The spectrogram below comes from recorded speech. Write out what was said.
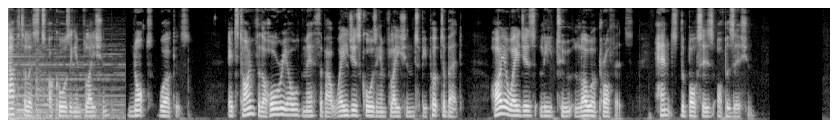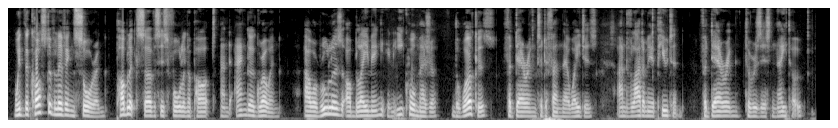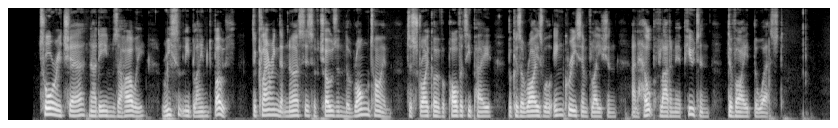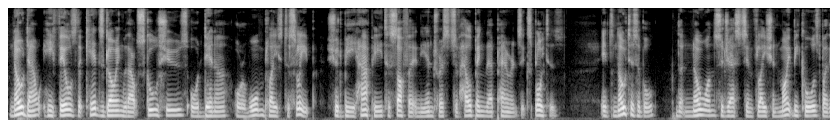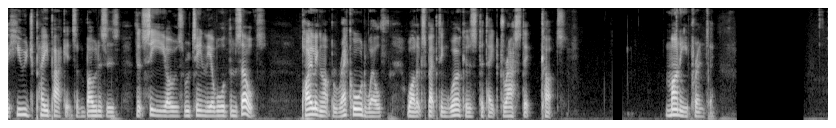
Capitalists are causing inflation, not workers. It's time for the hoary old myth about wages causing inflation to be put to bed. Higher wages lead to lower profits, hence the boss's opposition. With the cost of living soaring, public services falling apart, and anger growing, our rulers are blaming in equal measure the workers for daring to defend their wages and Vladimir Putin for daring to resist NATO. Tory chair Nadhim Zahawi recently blamed both, declaring that nurses have chosen the wrong time to strike over poverty pay because a rise will increase inflation and help Vladimir Putin divide the West. No doubt he feels that kids going without school shoes or dinner or a warm place to sleep should be happy to suffer in the interests of helping their parents' exploiters. It's noticeable that no one suggests inflation might be caused by the huge pay packets and bonuses that CEOs routinely award themselves, piling up record wealth while expecting workers to take drastic cuts. Money printing.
